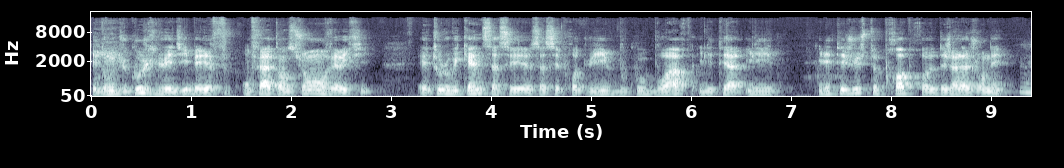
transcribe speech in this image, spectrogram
Et donc du coup, je lui ai dit, ben, on fait attention, on vérifie. Et tout le week-end, ça s'est ça s'est produit, beaucoup boire. Il était, il, il était juste propre euh, déjà la journée. Mm.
